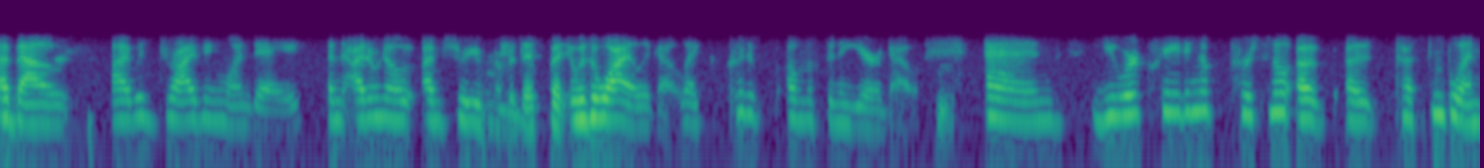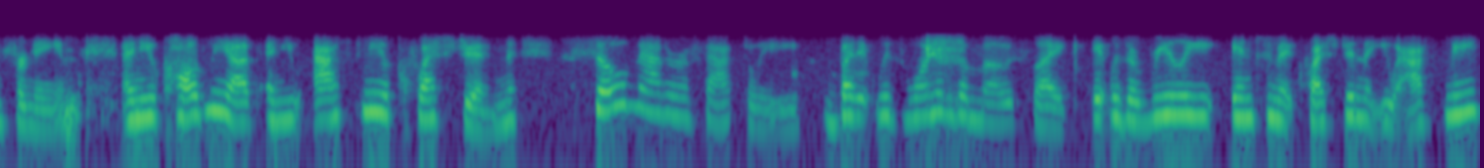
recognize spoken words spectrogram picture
about I was driving one day, and I don't know, I'm sure you remember this, but it was a while ago, like could have almost been a year ago. And you were creating a personal, a, a custom blend for me, and you called me up and you asked me a question so matter of factly, but it was one of the most like it was a really intimate question that you asked me,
